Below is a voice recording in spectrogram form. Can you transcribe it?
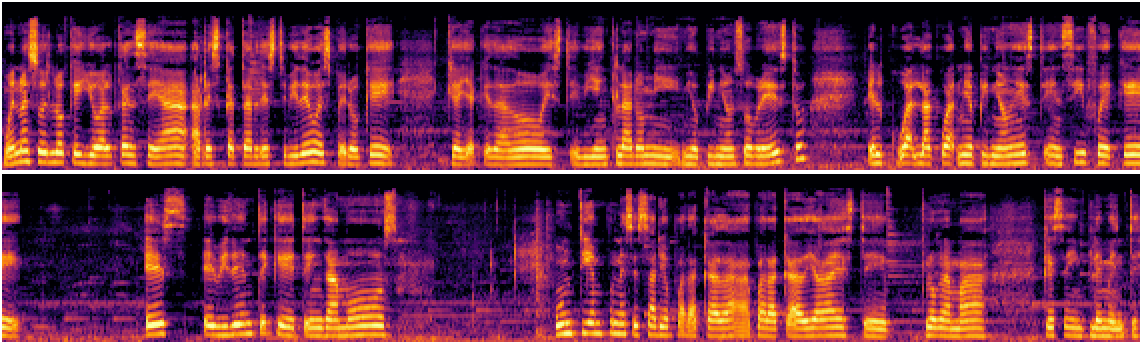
Bueno, eso es lo que yo alcancé a, rescatar de este video, espero que, que haya quedado este, bien claro mi, mi, opinión sobre esto, el cual, la cual, mi opinión este, en sí fue que es evidente que tengamos un tiempo necesario para cada, para cada este programa que se implemente.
